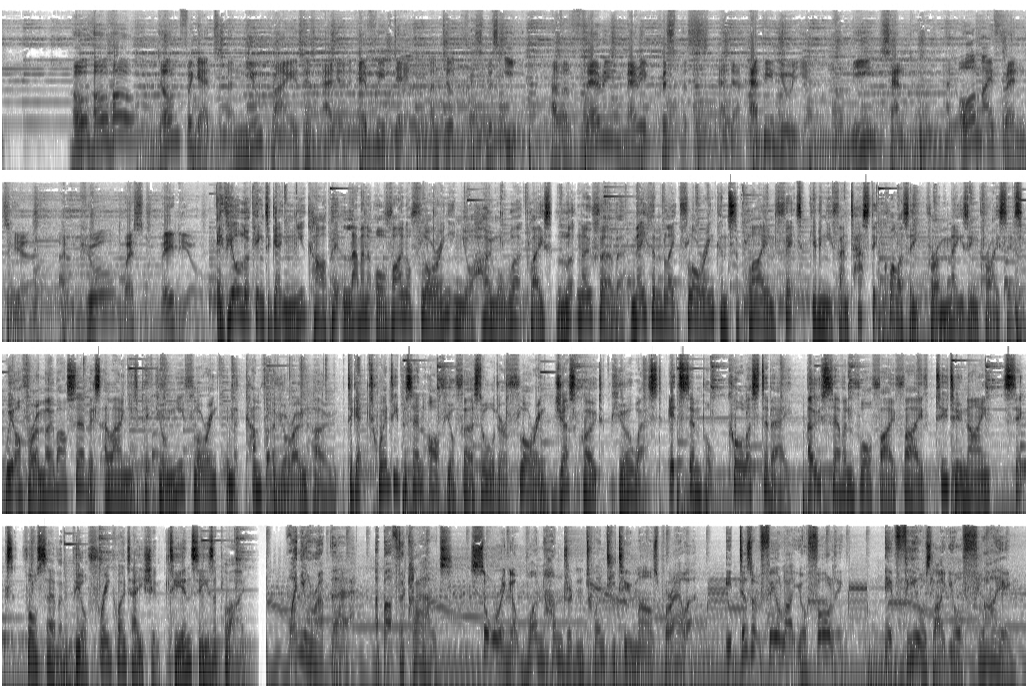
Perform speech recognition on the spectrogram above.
Ho ho ho! Don't forget, a new prize is added every day until Christmas Eve. Have a very Merry Christmas and a Happy New Year from me, Santa, and all my friends here at Pure West Radio. If you're looking to get new carpet, laminate, or vinyl flooring in your home or workplace, look no further. Nathan Blake Flooring can supply and fit, giving you fantastic quality for amazing prices. We offer a mobile service allowing you to pick your new flooring in the comfort of your own home. To get 20% off your first order of flooring, just quote Pure West. It's simple. Call us today oh 07455 229 647 for your free quotation. T&Cs apply. When you're up there, above the clouds, soaring at 122 miles per hour, it doesn't feel like you're falling. It feels like you're flying.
